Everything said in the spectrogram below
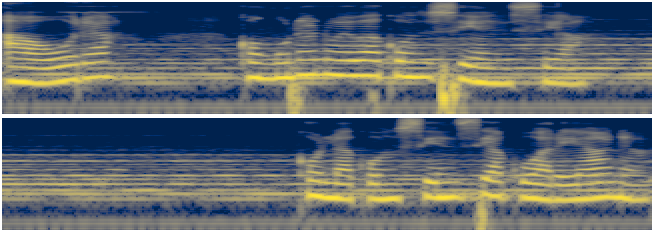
Ahora, con una nueva conciencia, con la conciencia acuariana,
